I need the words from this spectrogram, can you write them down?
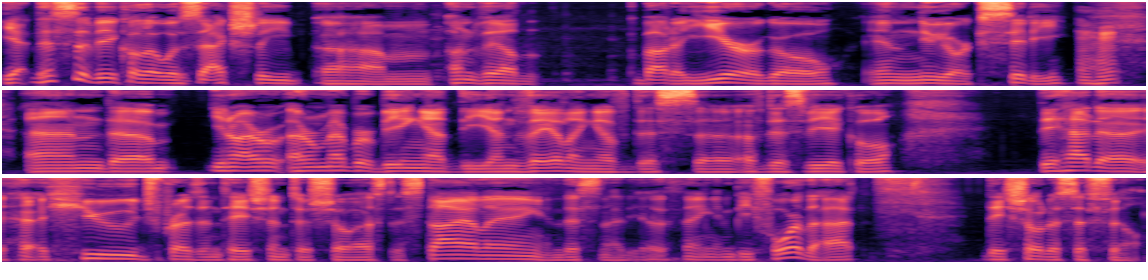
yeah. this is a vehicle that was actually um, unveiled about a year ago in New York City, mm-hmm. and um, you know I, re- I, remember being at the unveiling of this uh, of this vehicle. They had a, a, huge presentation to show us the styling and this and that, the other thing. And before that, they showed us a film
